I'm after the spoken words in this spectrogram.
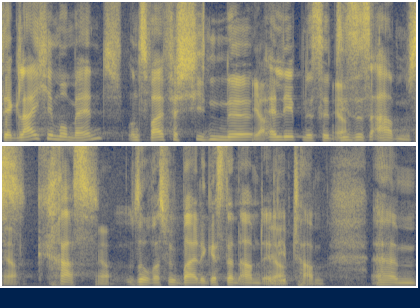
der gleiche Moment und zwei verschiedene Ja. Erlebnisse Ja. dieses Abends. Ja. Krass, so was wir beide gestern Abend erlebt haben. Ähm,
